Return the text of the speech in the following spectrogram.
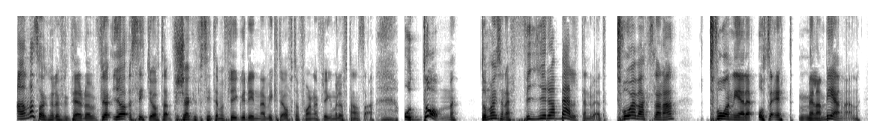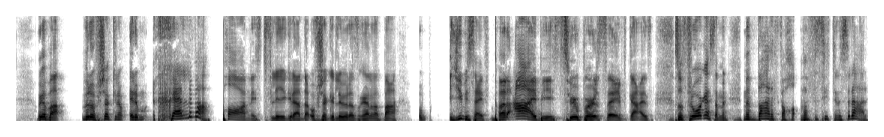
annan sak som jag reflekterar över, för jag, jag sitter ju ofta, försöker sitta med flygvärdinnorna, vilket jag ofta får när jag flyger med Lufthansa. Och de, de har ju sådana här fyra bälten, du vet. Två över axlarna, två nere och så ett mellan benen. Och jag bara, vadå, försöker de, är de själva paniskt flygrädda och försöker lura sig själva att bara "Oh, You be safe, but I be super safe guys. Så frågar jag men, men varför, varför sitter ni sådär?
